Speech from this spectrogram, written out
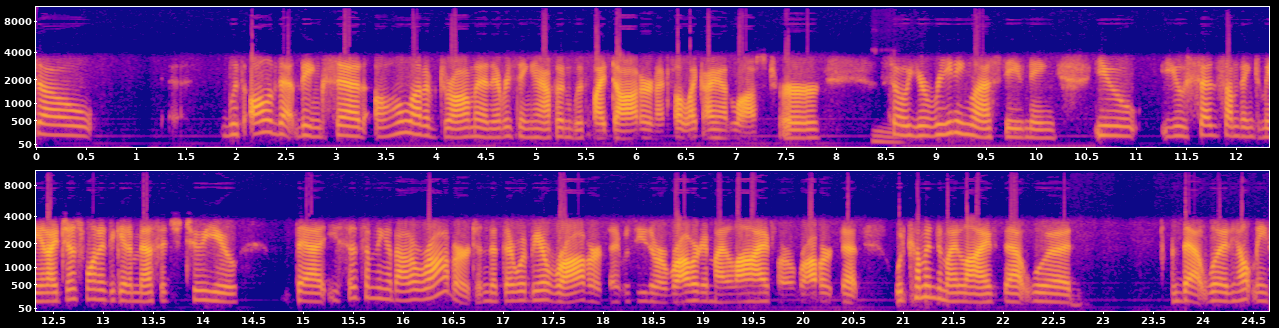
so, with all of that being said, a whole lot of drama and everything happened with my daughter, and I felt like I had lost her. Hmm. So, your reading last evening, you you said something to me, and I just wanted to get a message to you that you said something about a Robert, and that there would be a Robert. That was either a Robert in my life or a Robert that would come into my life that would that would help me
